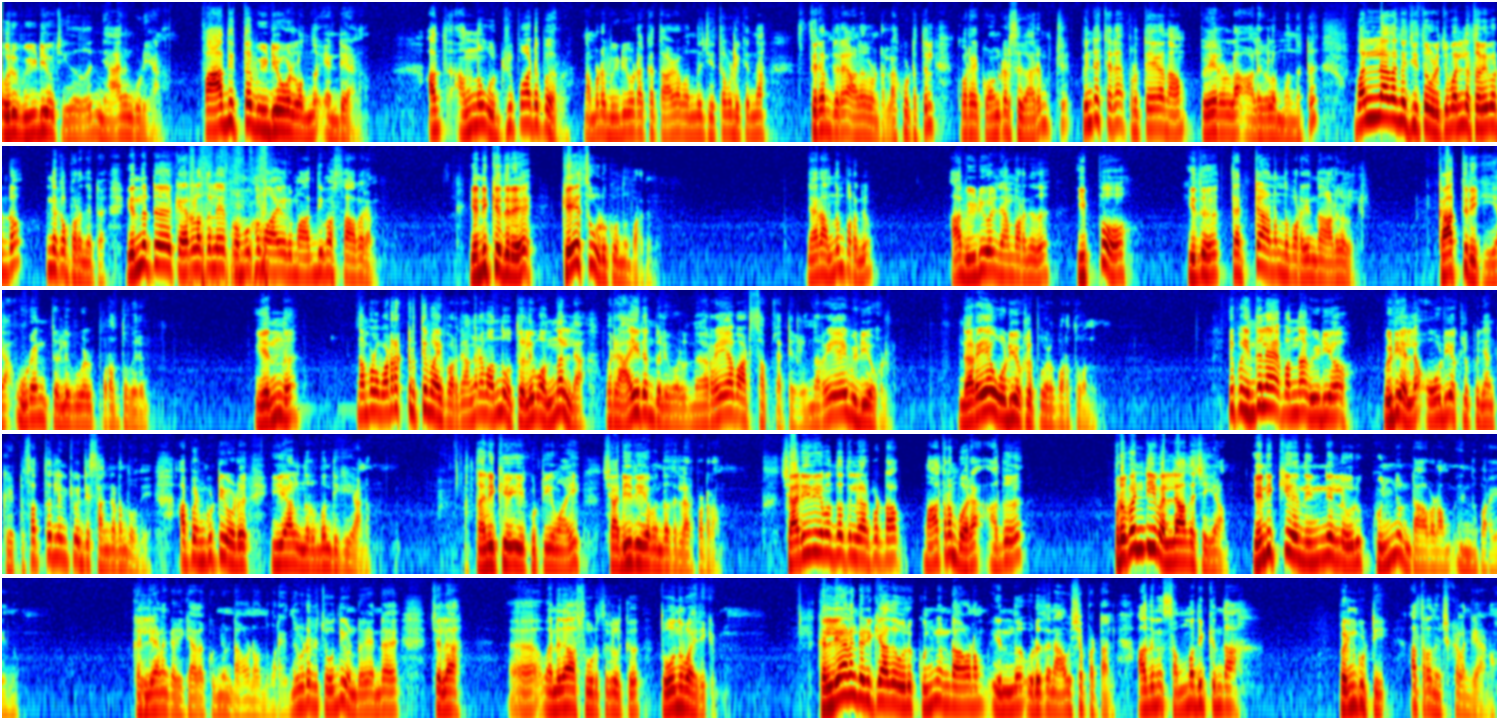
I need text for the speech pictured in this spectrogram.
ഒരു വീഡിയോ ചെയ്തത് ഞാനും കൂടിയാണ്. അപ്പോൾ ആദ്യത്തെ വീഡിയോകളിലൊന്ന് എന്റെയാണ് അത് അന്ന് ഒരുപാട് പേർ നമ്മുടെ വീഡിയോയുടെ ഒക്കെ താഴെ വന്ന് ചീത്ത വിളിക്കുന്ന സ്ഥിരം ചില ആളുകളുണ്ടല്ലോ. കൂട്ടത്തിൽ കുറേ കോൺഗ്രസ്സുകാരും പിന്നെ ചില പ്രത്യേക നാം പേരുള്ള ആളുകളും വന്നിട്ട് വല്ലാതങ്ങ് ചീത്ത വിളിച്ചു. വല്ല തെളിവുണ്ടോ? എന്നൊക്കെ പറഞ്ഞിട്ട്. എന്നിട്ട് കേരളത്തിലെ പ്രമുഖമായ ഒരു മാധ്യമ സ്ഥാപനം എനിക്കെതിരെ കേസ് കൊടുക്കുമെന്ന് പറഞ്ഞു. ഞാൻ അന്നും പറഞ്ഞു ആ വീഡിയോയിൽ ഞാൻ പറഞ്ഞത് ഇപ്പോൾ ഇത് തെറ്റാണെന്ന് പറയുന്ന ആളുകൾ കാത്തിരിക്കുക. ഉടൻ തെളിവുകൾ പുറത്തു വരും എന്ന് നമ്മൾ വളരെ കൃത്യമായി പറഞ്ഞു. അങ്ങനെ വന്നു. തെളിവൊന്നല്ല ഒരായിരം തെളിവുകൾ നിറയെ വാട്സാപ്പ് ചാറ്റുകൾ നിറയെ വീഡിയോകൾ നിറയെ ഓഡിയോ ക്ലിപ്പുകൾ പുറത്തു വന്നു. ഇപ്പോൾ ഇന്നലെ വന്ന വീഡിയോ വീഡിയോ അല്ല ഓഡിയോ ക്ലിപ്പ് ഞാൻ കേട്ടു. സത്യത്തിൽ എനിക്ക് വലിയ സങ്കടം തോന്നി. ആ പെൺകുട്ടിയോട് ഇയാൾ നിർബന്ധിക്കുകയാണ്. തനിക്ക് ഈ കുട്ടിയുമായി ശാരീരിക ബന്ധത്തിൽ ഏർപ്പെടണം. ശാരീരിക ബന്ധത്തിൽ ഏർപ്പെട്ട മാത്രം പോരാ അത് പ്രിവന്റീവ് അല്ലാതെ ചെയ്യണം. എനിക്ക് നിന്നിൽ ഒരു കുഞ്ഞുണ്ടാവണം എന്ന് പറയുന്നു. കല്യാണം കഴിക്കാതെ കുഞ്ഞുണ്ടാവണമെന്ന് പറയുന്നു. ഇവിടെ ഒരു ചോദ്യമുണ്ട്. എന്റെ ചില വനിതാ സുഹൃത്തുക്കൾക്ക് തോന്നുമായിരിക്കും. കല്യാണം കഴിക്കാതെ ഒരു കുഞ്ഞുണ്ടാവണം എന്ന് ഒരുത്തൻ ആവശ്യപ്പെട്ടാൽ അതിന് സമ്മതിക്കുന്ന പെൺകുട്ടി അത്ര നിഷ്കളങ്കയാണോ?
